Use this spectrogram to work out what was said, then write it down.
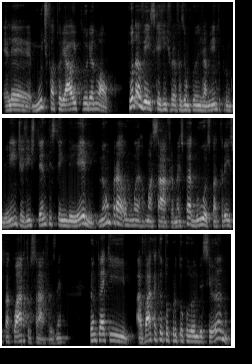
ela é multifatorial e plurianual. Toda vez que a gente vai fazer um planejamento para um cliente, a gente tenta estender ele não para uma, uma safra, mas para duas, para três, para quatro safras, né? Tanto é que a vaca que eu estou protocolando esse ano,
